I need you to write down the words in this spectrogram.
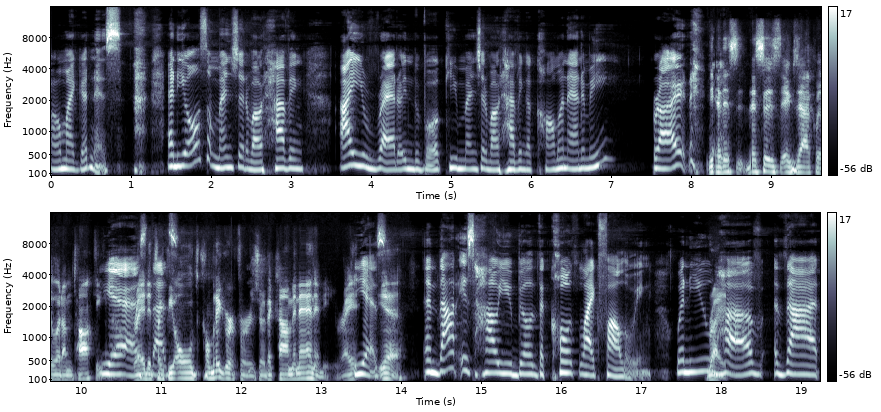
Oh my goodness. And you also mentioned about having, I read in the book, you mentioned about having a common enemy, right? Yeah, this this is exactly what I'm talking yes, about, right? It's like the old calligraphers or the common enemy, right? Yes. Yeah. And that is how you build the cult like following. When you right. have that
